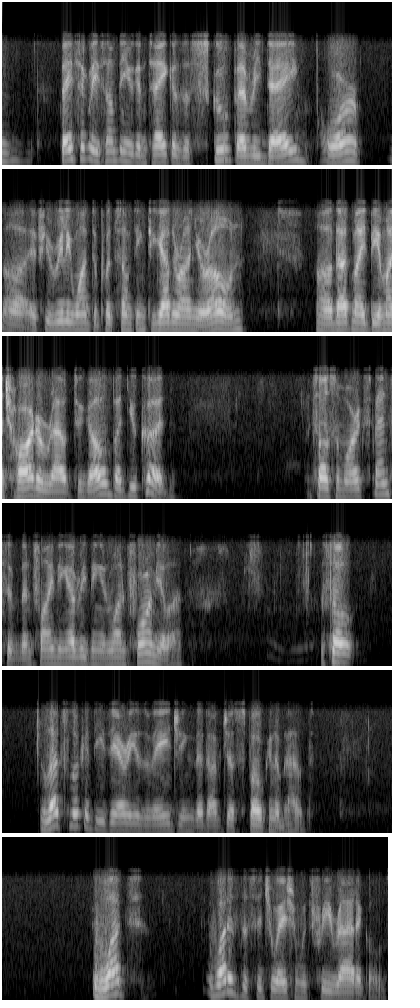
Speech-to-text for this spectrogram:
basically something you can take as a scoop every day, or uh, if you really want to put something together on your own, uh, that might be a much harder route to go, but you could. It's also more expensive than finding everything in one formula. So let's look at these areas of aging that I've just spoken about what what is the situation with free radicals?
